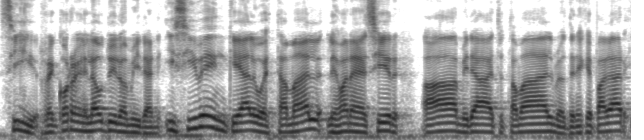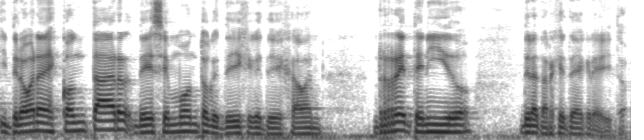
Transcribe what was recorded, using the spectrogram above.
sí, recorren el auto y lo miran. Y si ven que algo está mal, les van a decir, ah, mira, esto está mal, me lo tenés que pagar. Y te lo van a descontar de ese monto que te dije que te dejaban retenido de la tarjeta de crédito.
